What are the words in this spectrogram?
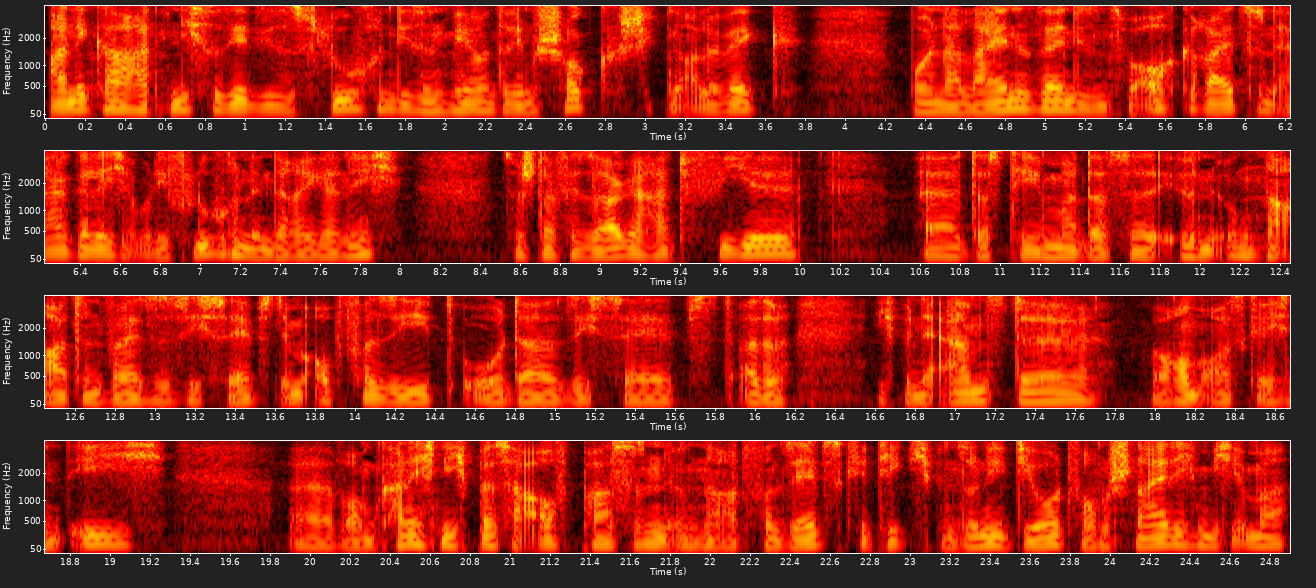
Annika hat nicht so sehr dieses Fluchen, die sind mehr unter dem Schock, schicken alle weg, wollen alleine sein, die sind zwar auch gereizt und ärgerlich, aber die fluchen in der Regel nicht. So Staffelsage hat viel äh, das Thema, dass er in irgendeiner Art und Weise sich selbst im Opfer sieht oder sich selbst, also ich bin der Ärmste, warum ausgerechnet ich? Äh, warum kann ich nicht besser aufpassen? Irgendeine Art von Selbstkritik, ich bin so ein Idiot, warum schneide ich mich immer?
